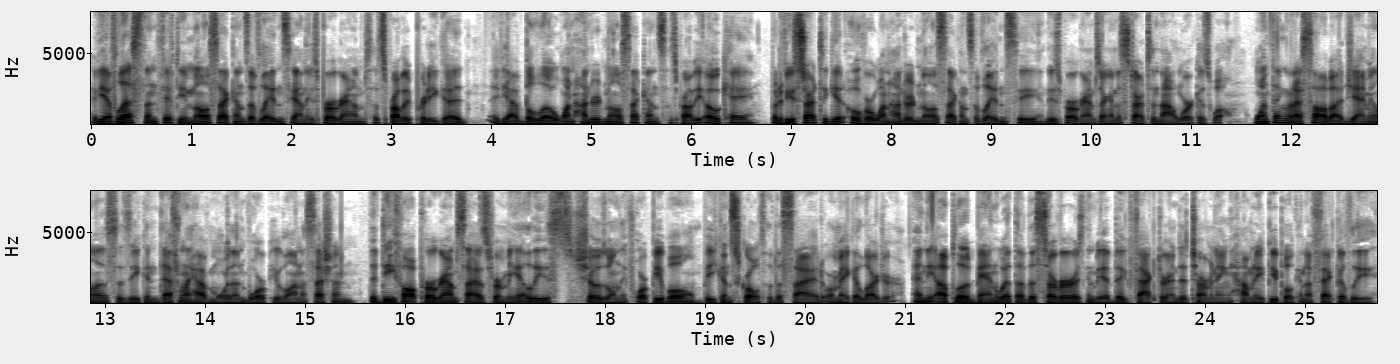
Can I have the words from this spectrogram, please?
If you have less than 50 milliseconds of latency on these programs, that's probably pretty good. If you have below 100 milliseconds, that's probably okay. But if you start to get over 100 milliseconds of latency, these programs are going to start to not work as well. One thing that I saw about Jamulus is you can definitely have more than four people on a session. The default program size for me at least shows only four people, but you can scroll to the side or make it larger. And the upload bandwidth of the server is going to be a big factor in determining how many people can effectively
